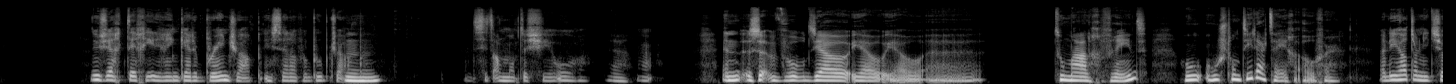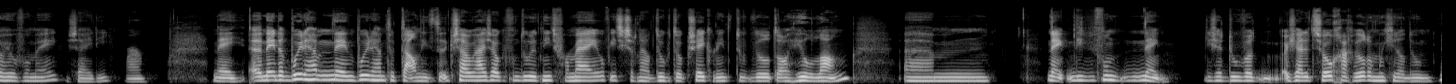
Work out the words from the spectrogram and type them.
Nu zeg ik tegen iedereen, get a brain job instead of a boob job. Mhm. Het zit allemaal tussen je oren. ja. Ja. En bijvoorbeeld jouw jouw jouw eh, toenmalige vriend, hoe, hoe stond die daar tegenover? Nou, die had er niet zo heel veel mee, zei die. Maar nee, Eh, nee, dat boeide hem, nee, dat boeide hem totaal niet. Ik zou, hij zou ook van, doe het niet voor mij of iets. Ik zeg, nou, doe ik het ook zeker niet. Ik wil het al heel lang. Ehm, nee, die vond, nee. Die zei, doe wat, als jij dit zo graag wil, dan moet je dat doen.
